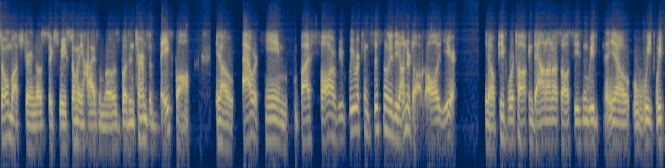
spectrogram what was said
so much during those six weeks, so many highs and lows. But in terms of baseball, you know, our team by far we we were consistently the underdog all year. You know, people were talking down on us all season. We, you know, we we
